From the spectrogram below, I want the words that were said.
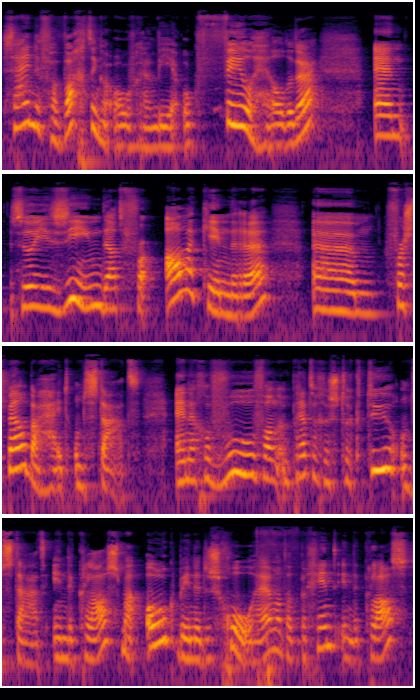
zijn de verwachtingen over en weer ook veel helderder. En zul je zien dat voor alle kinderen um, voorspelbaarheid ontstaat. En een gevoel van een prettige structuur ontstaat in de klas, maar ook binnen de school. Hè? Want dat begint in de klas.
